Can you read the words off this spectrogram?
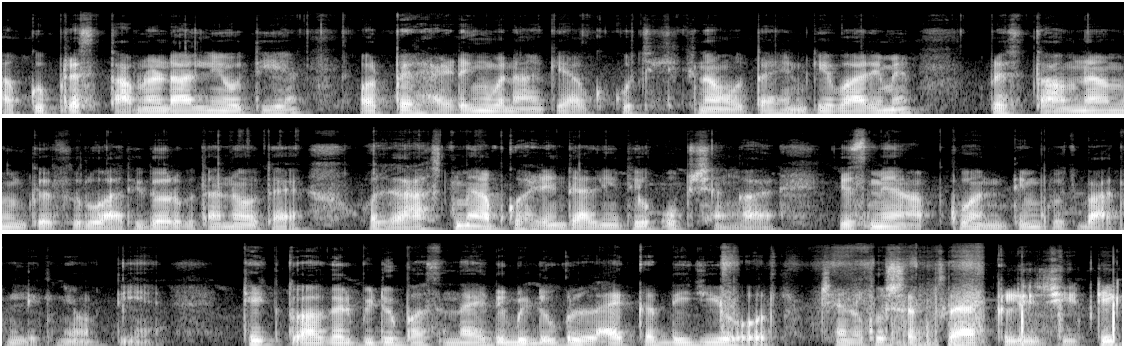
आपको प्रस्तावना डालनी होती है और फिर हेडिंग बना के आपको कुछ लिखना होता है इनके बारे में। प्रस्तावना में उनका शुरुआती दौर बताना होता है और लास्ट में आपको हेडिंग डालनी होती है उपसंहार, जिसमें आपको अंतिम कुछ बातें लिखनी होती हैं। ठीक तो अगर वीडियो पसंद आई तो वीडियो को लाइक कर दीजिए और चैनल को सब्सक्राइब कर लीजिए, ठीक?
